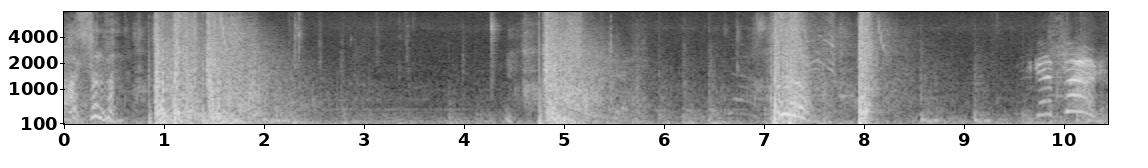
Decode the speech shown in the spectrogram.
Ah, son of a... burn!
